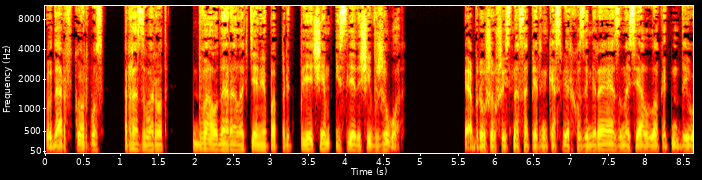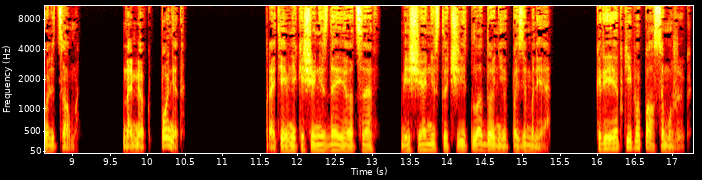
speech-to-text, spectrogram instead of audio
Удар в корпус, разворот, два удара локтями по предплечьям и следующий в живот. Обрушившись на соперника сверху, замирая, занося локоть над его лицом. Намек понят? Противник еще не сдается, еще не стучит ладонью по земле. Крепкий попался мужик.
